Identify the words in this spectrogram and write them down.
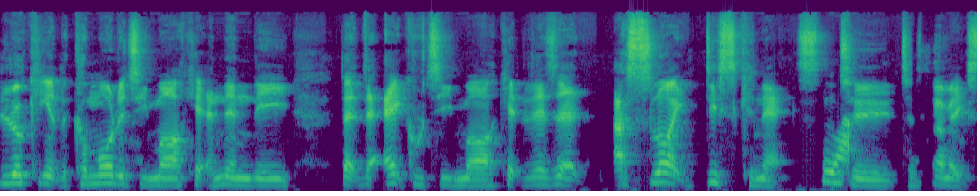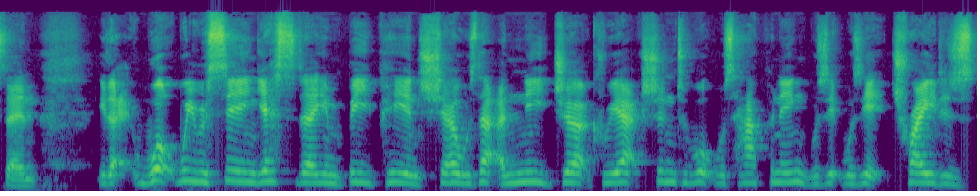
looking at the commodity market and then the the, the equity market. There's a, a slight disconnect yeah. to to some extent. You know what we were seeing yesterday in BP and Shell was that a knee jerk reaction to what was happening? Was it was it traders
